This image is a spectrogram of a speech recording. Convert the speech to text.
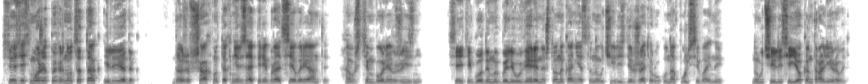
Все здесь может повернуться так или эдак. Даже в шахматах нельзя перебрать все варианты, а уж тем более в жизни. Все эти годы мы были уверены, что наконец-то научились держать руку на пульсе войны. Научились ее контролировать.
